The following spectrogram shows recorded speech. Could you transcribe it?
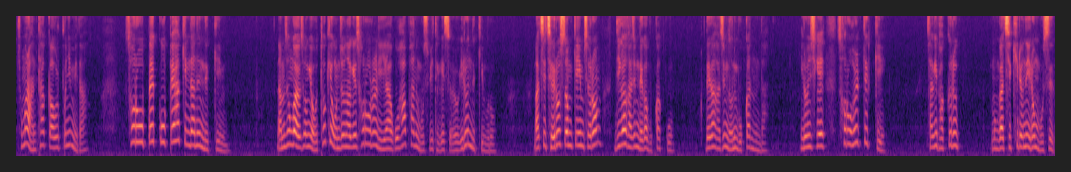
정말 안타까울 뿐입니다. 서로 뺏고 빼앗긴다는 느낌. 남성과 여성이 어떻게 온전하게 서로를 이해하고 화합하는 모습이 되겠어요. 이런 느낌으로. 마치 제로섬 게임처럼 네가 가지면 내가 못 갖고 내가 가지면 너는 못 갖는다. 이런 식의 서로 헐뜯기, 자기 밥그릇 뭔가 지키려는 이런 모습,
